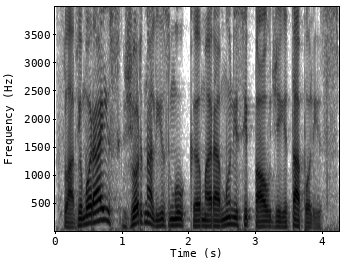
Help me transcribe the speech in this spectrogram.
Flávio Moraes, Jornalismo, Câmara Municipal de Itápolis.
